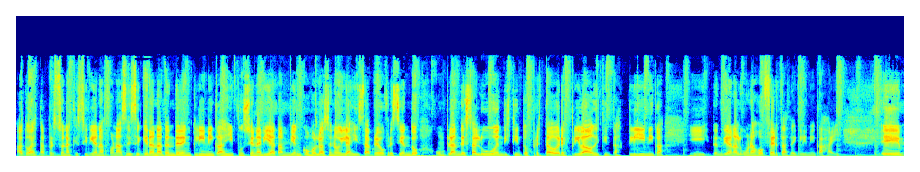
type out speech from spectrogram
a todas estas personas que se irían a FONASA y se quieran atender en clínicas y funcionaría también como lo hacen hoy las ISAPRES ofreciendo un plan de salud en distintos prestadores privados, distintas clínicas y tendrían algunas ofertas de clínicas ahí. Eh,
